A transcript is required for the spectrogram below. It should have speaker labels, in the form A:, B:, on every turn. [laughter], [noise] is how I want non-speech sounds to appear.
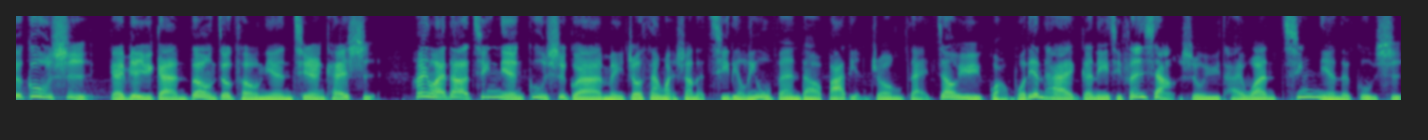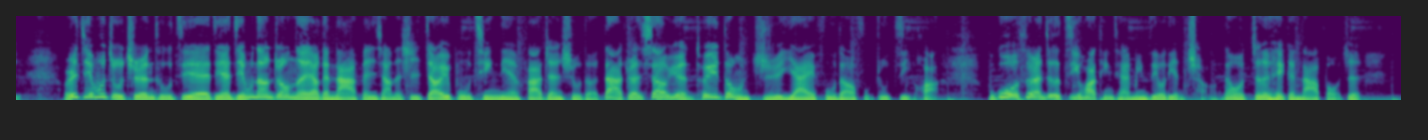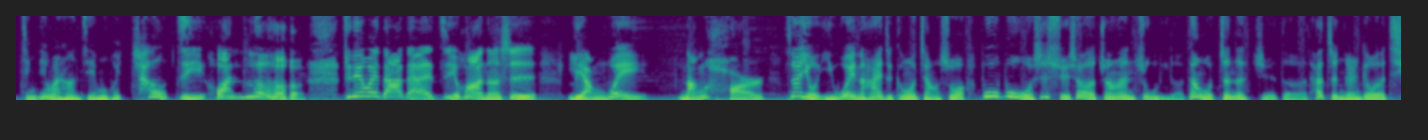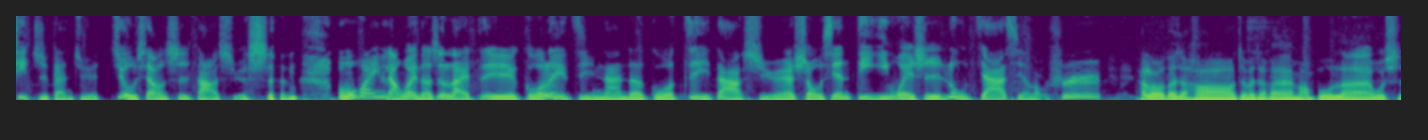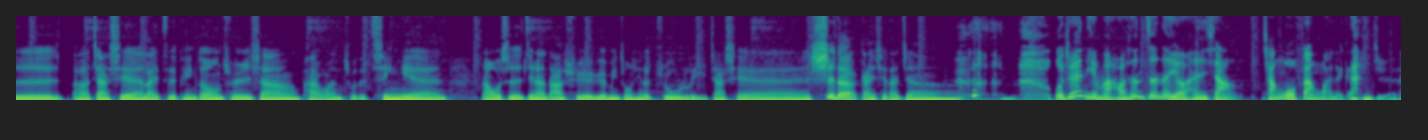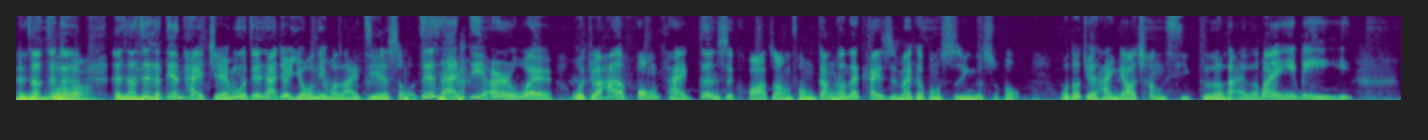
A: 个故事，改变与感动就从年轻人开始。欢迎来到青年故事馆，每周三晚上的七点零五分到八点钟，在教育广播电台跟你一起分享属于台湾青年的故事。我是节目主持人涂杰，今天节目当中呢，要跟大家分享的是教育部青年发展署的大专校院推动职涯辅导辅助计划。不过，虽然这个计划听起来名字有点长，但我真的可以跟大家保证。今天晚上节目会超级欢乐。今天为大家带来计划呢是两位男孩儿，虽然有一位呢，他一直跟我讲说不不不，我是学校的专案助理了，但我真的觉得他整个人给我的气质感觉就像是大学生。我们欢迎两位呢，是来自于国立济南的国际大学。首先第一位是陆嘉贤老师。
B: Hello，大家好，加拜加拜，马布赖，我是呃嘉贤，来自屏东春日乡排湾组的青年。那我是暨南大学原民中心的助理嘉贤。是的，感谢大家。[laughs]
A: 我觉得你们好像真的有很想抢我饭碗的感觉，[laughs] 很像这个，很像这个电台节目。接下来就由你们来接手。[laughs] 接下来第二位，我觉得他的风采更是夸张。从刚刚在开始麦克风适应的时候。我都觉得他应该要唱起歌来了。欢迎伊比，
